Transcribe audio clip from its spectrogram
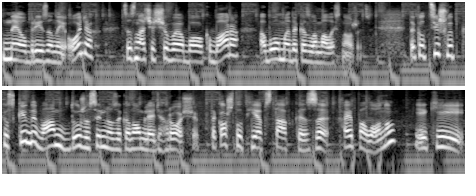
необрізаний одяг, це значить, що ви або окобара, або у медика зламались ножиці. Так от ці швидкоскиди вам дуже сильно зекономлять гроші. Також тут є вставки з хайпалону, які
